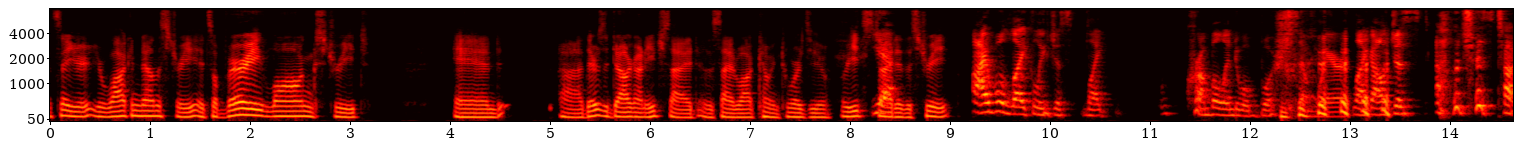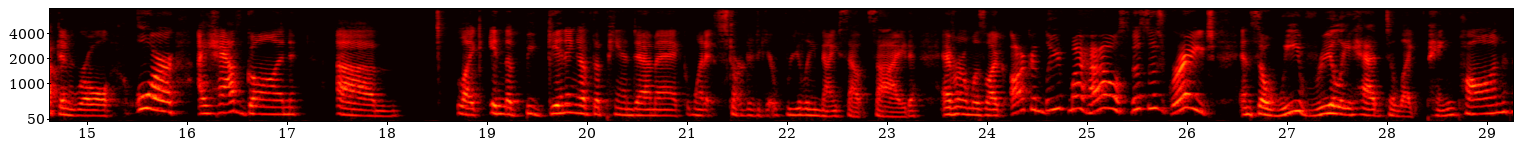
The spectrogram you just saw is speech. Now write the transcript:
Let's say you're you're walking down the street. It's a very long street, and uh, there's a dog on each side of the sidewalk coming towards you, or each Yeah. side of the street. I will likely just like crumble into a bush somewhere. like I'll just I'll just tuck and roll. Or I have gone um like in the beginning of the pandemic when it started to get really nice outside. Everyone was like, "I can leave my house. This is great." And so we really had to like ping pong.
